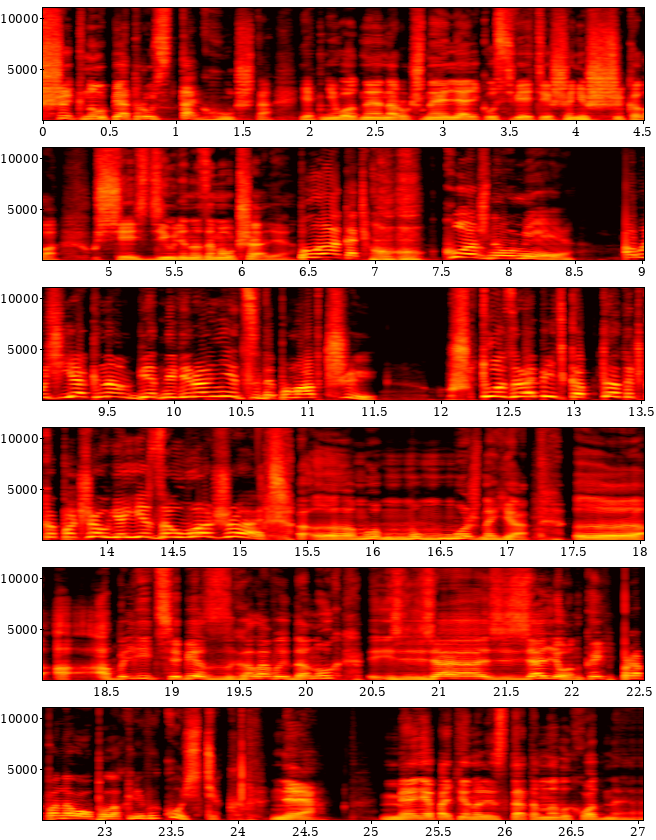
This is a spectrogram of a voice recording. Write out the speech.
Шыкнуў Пятрусь так гучна, як ніводная наручная лялька ў свеце яшчэ не шыкала. Усе здзіўлена замаўчалі. Плакаць кожны ўмее. А вось як нам беднай вераніцы дапамагчы? Што зрабіць, каб татачка пачаў яе заўважаць? Э, мо- мо- можна я э, абліць сябе з галавы да ног зя зялёнкай. прапанаваў палахлівы косцік. Не. Мяне пакінулі з татам на выходныя.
